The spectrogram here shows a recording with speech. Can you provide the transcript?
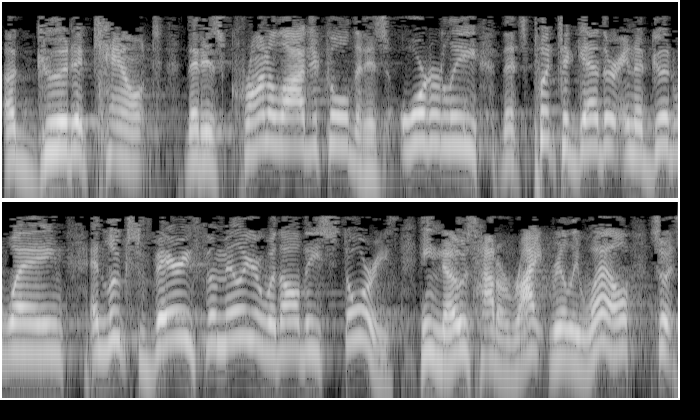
a good account that is chronological, that is orderly, that's put together in a good way. And Luke's very familiar with all these stories. He knows how to write really well, so it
